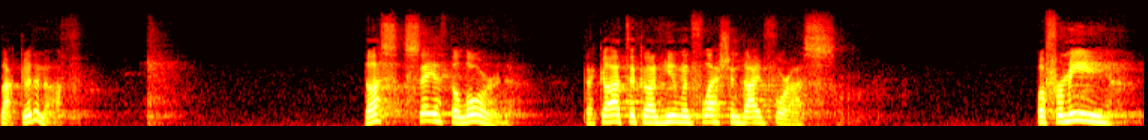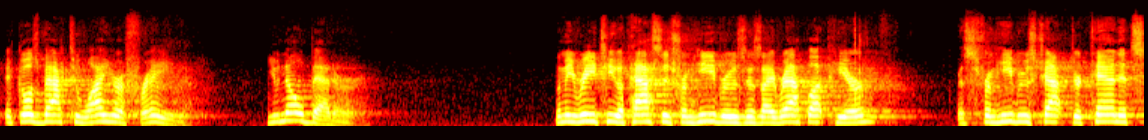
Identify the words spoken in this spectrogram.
Not good enough. Thus saith the Lord, that God took on human flesh and died for us. But for me, it goes back to why you're afraid. You know better. Let me read to you a passage from Hebrews as I wrap up here. It's from Hebrews chapter 10. It's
